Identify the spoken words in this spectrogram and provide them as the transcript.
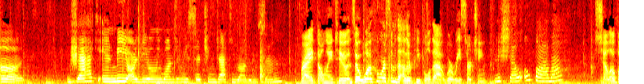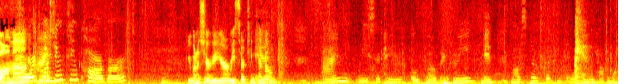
uh Jack and me are the only ones researching Jackie Robinson. Right, the only two. And so, what? Who are some of the other people that we're researching? Michelle Obama, Michelle Obama. George Washington Carver, You want to share who you're researching, Kendall? I'm researching Oprah Winfrey, and most of the people only have one.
